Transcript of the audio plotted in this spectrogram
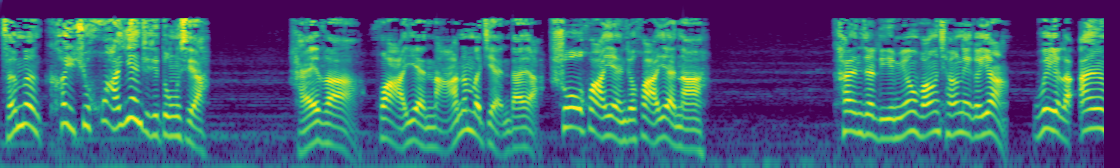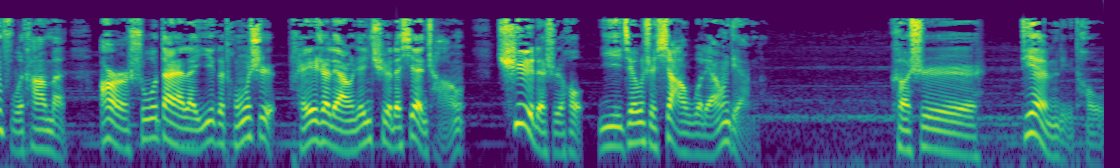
咱们可以去化验这些东西啊。孩子，化验哪那么简单呀？说化验就化验呐。看着李明、王强那个样，为了安抚他们，二叔带了一个同事陪着两人去了现场。去的时候已经是下午两点了，可是店里头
